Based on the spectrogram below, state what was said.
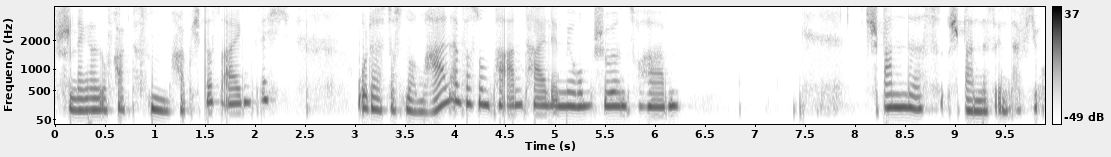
schon länger gefragt hast, hm, habe ich das eigentlich? Oder ist das normal, einfach so ein paar Anteile in mir rumschwören zu haben? Spannendes, spannendes Interview.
